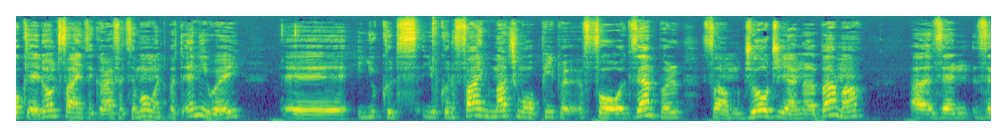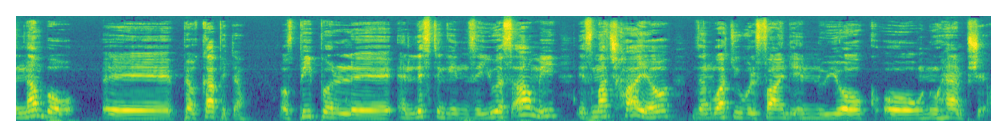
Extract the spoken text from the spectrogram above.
okay, I don't find the graph at the moment, but anyway, uh, you could you could find much more people, for example, from Georgia and Alabama, uh, than the number uh, per capita of people uh, enlisting in the U.S. Army is much higher than what you will find in New York or New Hampshire.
